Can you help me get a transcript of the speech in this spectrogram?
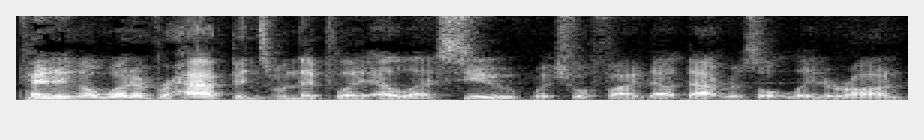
depending on whatever happens when they play LSU, which we'll find out that result later on.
